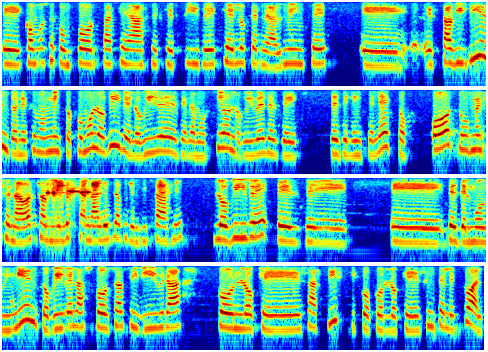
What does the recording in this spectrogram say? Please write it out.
eh, cómo se comporta, qué hace, qué pide, qué es lo que realmente eh, está viviendo en ese momento, cómo lo vive, lo vive desde la emoción, lo vive desde, desde el intelecto. O tú mencionabas también los canales de aprendizaje, lo vive desde, eh, desde el movimiento, vive las cosas y vibra con lo que es artístico, con lo que es intelectual.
